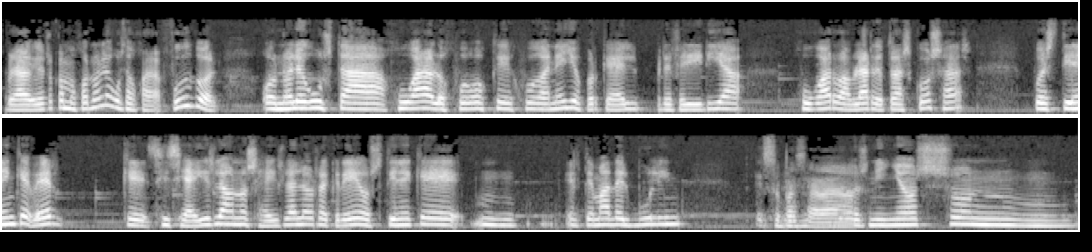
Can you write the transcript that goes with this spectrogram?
Pero hay otro que a lo mejor no le gusta jugar al fútbol o no le gusta jugar a los juegos que juegan ellos porque él preferiría jugar o hablar de otras cosas pues tienen que ver que si se aísla o no se aísla en los recreos. Tiene que. Mm, el tema del bullying. Eso pasaba. Los niños son.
